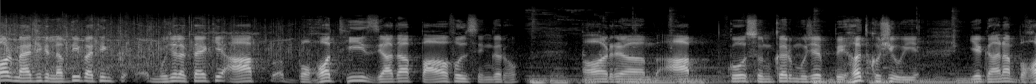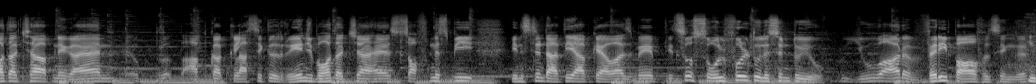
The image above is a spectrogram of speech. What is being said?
pure magical Navdeep I think मुझे लगता है कि आप बहुत ही ज़्यादा पावरफुल सिंगर हो। और आपको सुनकर मुझे बेहद खुशी हुई है। ये गाना बहुत अच्छा आपने गाया है आपका क्लासिकल रेंज बहुत अच्छा है। सॉफ्टनेस भी इंस्टेंट आती है आपके आवाज़ में। It's so soulful to listen to you you are a very powerful singer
